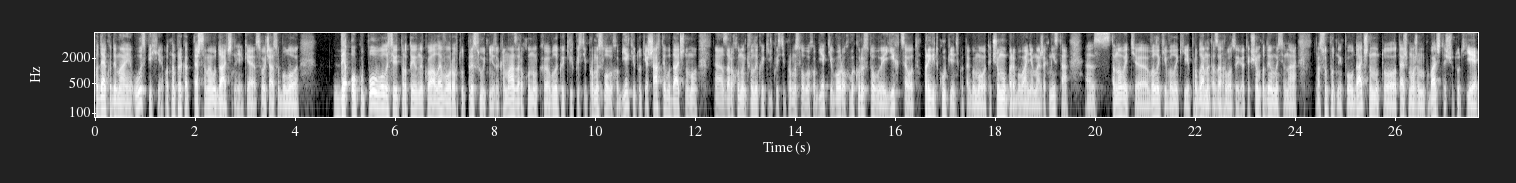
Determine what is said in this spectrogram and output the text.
Подекуди має успіхи. От, наприклад, теж саме удачне, яке свого часу було. Де окуповувалося від противнику, але ворог тут присутній, зокрема за рахунок е, великої кількості промислових об'єктів. Тут є шахти в удачному. Е, За рахунок великої кількості промислових об'єктів ворог використовує їх. Це от привід Куп'янську, так би мовити, чому перебування в межах міста е, становить великі великі проблеми та загрози. І От якщо ми подивимося на супутник по удачному, то теж можемо побачити, що тут є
